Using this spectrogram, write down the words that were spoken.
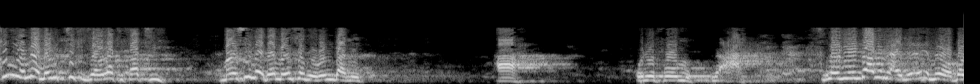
kí ni ẹ̀mẹ́ mẹ́ tí kìjẹun láti fátì ma ah orí fọ́ọ̀mù ah fún orí dámù ẹ̀mẹ́ ọ̀bọ̀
